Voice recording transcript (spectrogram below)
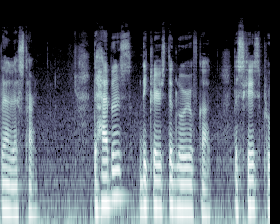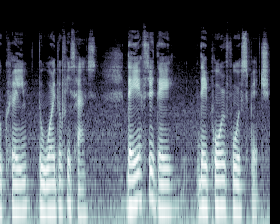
Then let's start. The heavens declares the glory of God. The skies proclaim the word of his hands. Day after day they pour forth speech.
